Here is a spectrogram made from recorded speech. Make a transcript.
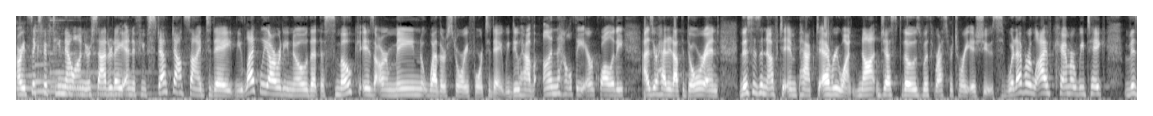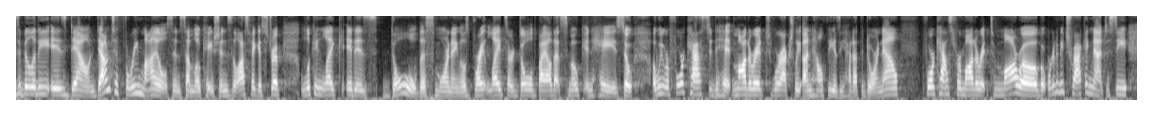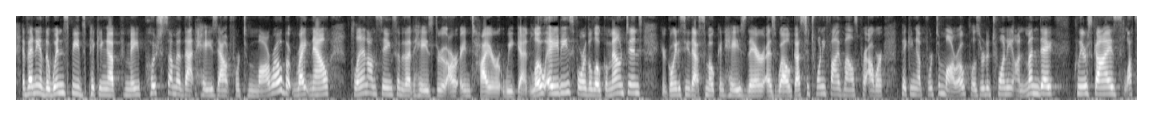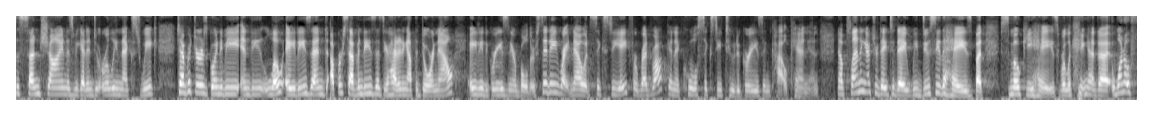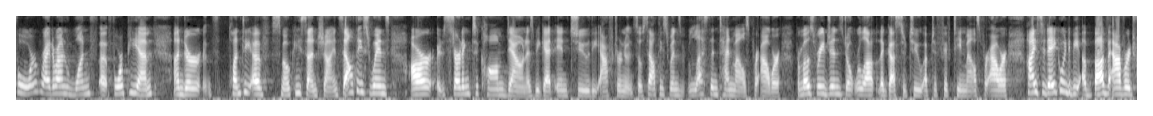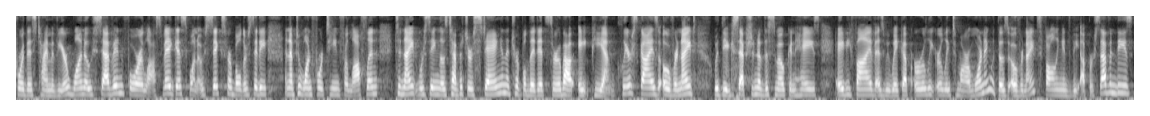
All right, 615 now on your Saturday, and if you've stepped outside today, you likely already know that the smoke is our main weather story for today. We do have unhealthy air quality as you're headed out the door, and this is enough to impact everyone, not just those with respiratory issues. Whatever live camera we take, visibility is down, down to three miles in some locations. The Las Vegas Strip looking like it is dull this morning. Those bright lights are dulled by all that smoke and haze. So uh, we were forecasting forecasted to hit moderate. We're actually unhealthy as you head out the door now. Forecast for moderate tomorrow, but we're going to be tracking that to see if any of the wind speeds picking up may push some of that haze out for tomorrow. But right now, plan on seeing some of that haze through our entire weekend. Low 80s for the local mountains. You're going to see that smoke and haze there as well. Gusts to 25 miles per hour picking up for tomorrow, closer to 20 on Monday. Clear skies, lots of sunshine as we get into early next week. Temperature is going to be in the low 80s and upper 70s as you're heading out the door now. 80 degrees near Boulder City. Right now it's 68 for Red Rock and a cool 62 degrees in Kyle Canyon. Now planning out your day today, we do see the haze, but smoky haze. We're looking at uh, 104 right around 1 uh, 4 p.m. under plenty of smoky sunshine. Southeast winds are starting to calm down as we get into the afternoon. So southeast winds less than 10 miles per hour. For most regions, don't rule out a gust or two up to 15 miles per hour. Highs today going to be above average for this time of year. 107 for Las Vegas, 106 for Boulder City, and up to 114 for Laughlin. Tonight, we're seeing those temperatures staying in the triple digits through about 8 p.m. Clear skies overnight with the exception of the smoke and haze. 85 as we wake up early, early tomorrow morning with those overnights falling into the upper 70s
